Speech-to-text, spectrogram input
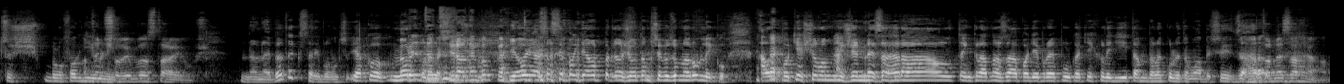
což bylo fakt A ten divný. člověk byl starý už. No nebyl tak starý, byl on, jako. Ten ten popcorn. Jo, já jsem si pak dělal prdel, že ho tam přivezou na Rudliku. Ale potěšilo mě, že nezahrál tenkrát na západě, protože půlka těch lidí tam byla kvůli tomu, aby si To zahrál. nezahrál.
